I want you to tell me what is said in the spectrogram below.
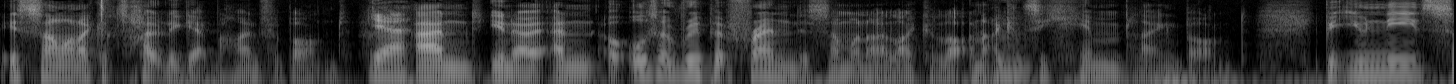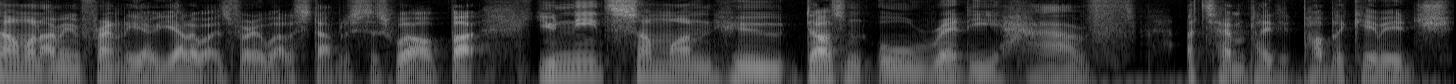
is someone I could totally get behind for Bond. Yeah. and you know, and also Rupert Friend is someone I like a lot, and I could see him playing Bond. But you need someone. I mean, frankly, Oyelowo is very well established as well. But you need someone who doesn't already have a templated public image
